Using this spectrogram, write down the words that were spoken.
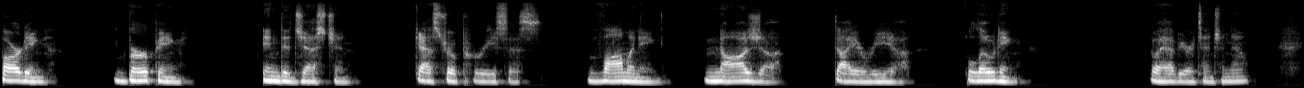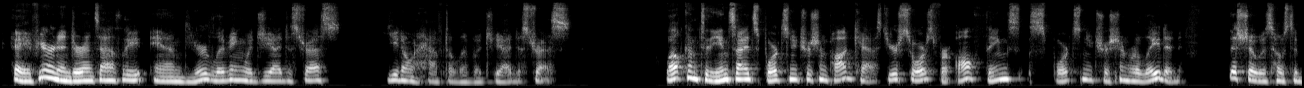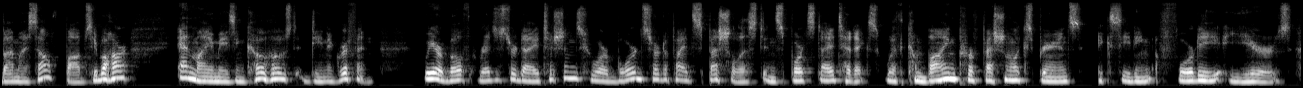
farting, burping, indigestion, gastroparesis, vomiting, nausea, diarrhea, bloating. Do I have your attention now? Hey, if you're an endurance athlete and you're living with GI distress, you don't have to live with GI distress. Welcome to the Inside Sports Nutrition Podcast, your source for all things sports nutrition related. This show is hosted by myself, Bob Seebohar, and my amazing co host, Dina Griffin. We are both registered dietitians who are board certified specialists in sports dietetics with combined professional experience exceeding 40 years.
